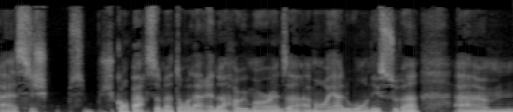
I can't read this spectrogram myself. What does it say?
euh, si je si je compare ça, mettons, l'aréna Harry Morans à, à Montréal où on est souvent, euh,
